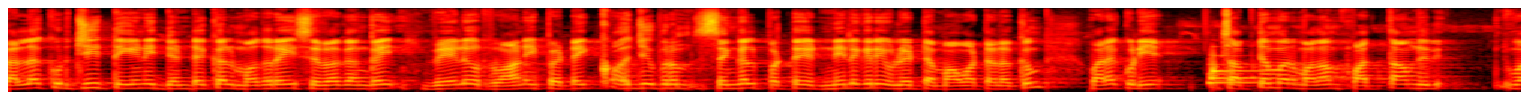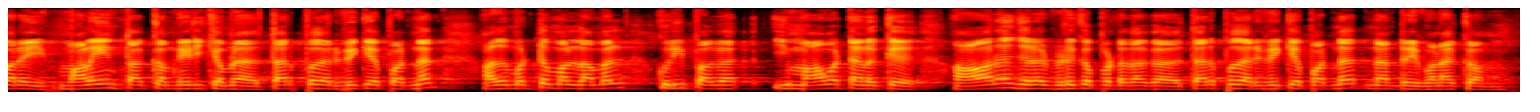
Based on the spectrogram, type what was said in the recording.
கள்ளக்குறிச்சி தேனி திண்டுக்கல் மதுரை சிவகங்கை வேலூர் ராணிப்பேட்டை காஞ்சிபுரம் செங்கல்பட்டு நீலகிரி உள்ளிட்ட மாவட்டங்களுக்கும் வரக்கூடிய செப்டம்பர் மாதம் பத்தாம் தேதி வரை மழையின் தாக்கம் நீடிக்கும் என தற்போது அறிவிக்கப்பட்டனர். அது மட்டுமல்லாமல் குறிப்பாக இம்மாவட்டங்களுக்கு ஆரஞ்சு அலர்ட் விடுக்கப்பட்டதாக தற்போது அறிவிக்கப்பட்டனர். நன்றி வணக்கம்.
